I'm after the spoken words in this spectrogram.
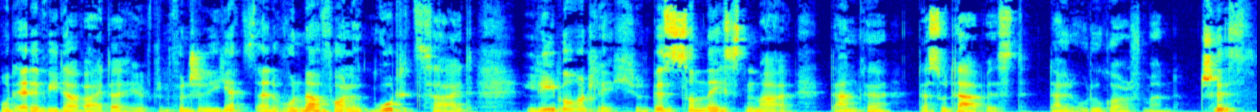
und er dir wieder weiterhilft und wünsche dir jetzt eine wundervolle, gute Zeit, Liebe und Licht und bis zum nächsten Mal. Danke, dass du da bist. Dein Udo Golfmann. Tschüss.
